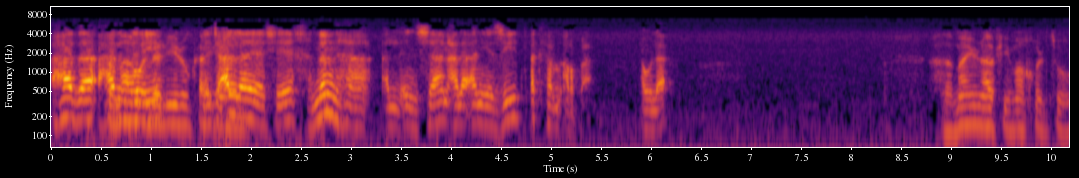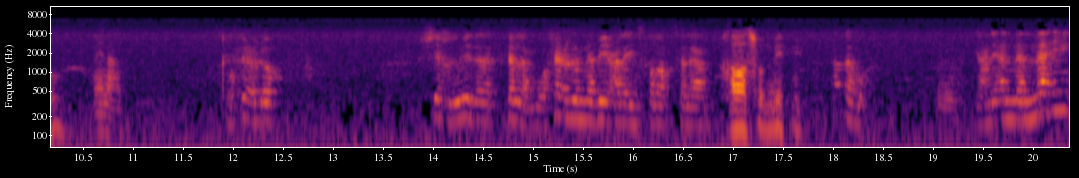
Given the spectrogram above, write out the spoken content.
هذا هذا هو الدليل دليلك يجعلنا؟ يا شيخ ننهى الإنسان على أن يزيد أكثر من أربعة أو لا؟ هذا ما ينافي ما قلته. أي نعم. وفعله الشيخ يريد أن يتكلم وفعل النبي عليه الصلاة والسلام. خاص به. هذا هو. يعني أن النهي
